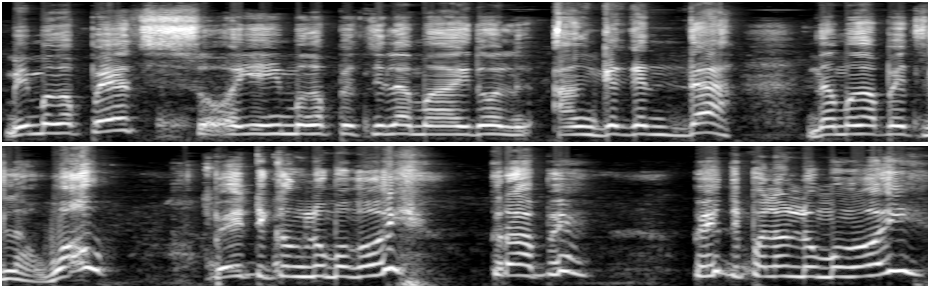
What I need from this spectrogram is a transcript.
may mga pets. So, ayan yung mga pets nila, mga idol. Ang gaganda ng mga pets nila. Wow! Pwede kang lumangoy. Grabe. Pwede palang lumangoy.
